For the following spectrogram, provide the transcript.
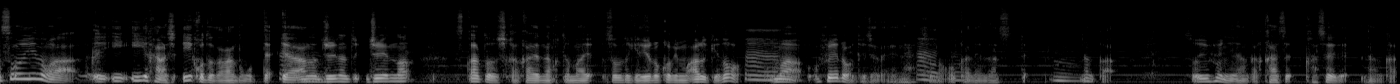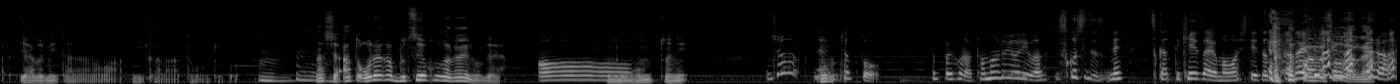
そういうのはいいいい話いいことだなと思って。いやあの10円の10円のスカートしか買えなくて、まあ、その時は喜びもあるけど、うん。まあ増えるわけじゃないね、うん。そのお金出すって。うん。なんかそういうふうになんか稼稼いでなんかやるみたいなのはいいかなと思うけど、うん。うんだしあと俺が物欲がないので。あもうー本当にねうん。ちょっとやっぱりほら貯まるよりは少しずつね使って経済を回していただかないといけないから。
